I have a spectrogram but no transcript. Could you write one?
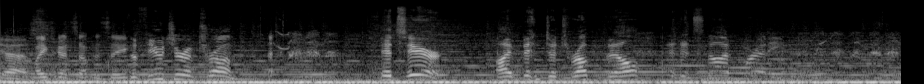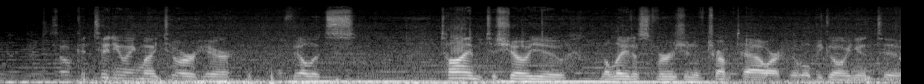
Yes. Mike's got something to say. The future of Trump. it's here. I've been to Trumpville and it's not pretty. So, continuing my tour here, I feel it's time to show you the latest version of Trump Tower that we'll be going into.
